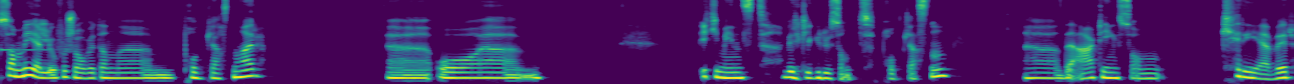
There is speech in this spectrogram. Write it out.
Samme gjelder jo for så vidt denne podkasten her. Uh, og uh, ikke minst Virkelig grusomt-podkasten. Uh, det er ting som krever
